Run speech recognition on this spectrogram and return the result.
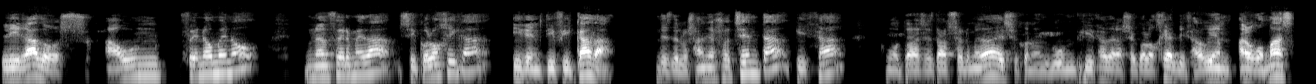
ligados a un fenómeno, una enfermedad psicológica identificada desde los años 80, quizá, como todas estas enfermedades, y con el boom quizá de la psicología, quizá algo, algo más.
